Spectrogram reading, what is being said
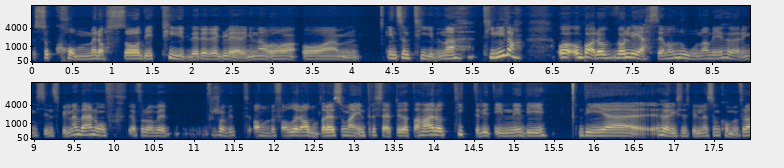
så, kommer også de tydeligere reguleringene og, og um, insentivene til. Da. Og, og bare å, å, lese gjennom noen av de høringsinnspillene, det er noe jeg for, over, for så vidt anbefaler andre som er interessert i dette her, å titte litt inn i de, de uh, høringsinnspillene som kommer fra,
